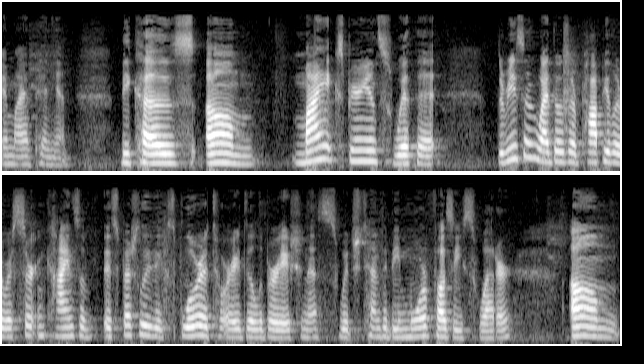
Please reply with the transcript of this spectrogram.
in my opinion, because um, my experience with it, the reason why those are popular with certain kinds of, especially the exploratory deliberationists, which tend to be more fuzzy sweater, um,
